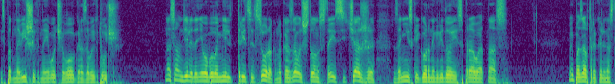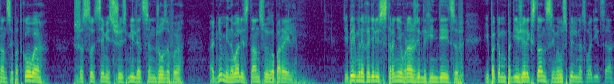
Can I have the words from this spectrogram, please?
из-под нависших на его чело грозовых туч. На самом деле до него было миль 30-40, но казалось, что он стоит сейчас же за низкой горной грядой справа от нас. Мы позавтракали на станции Подкова, 676 миль от Сент-Джозефа, а днем миновали станцию Лапарель. Теперь мы находились в стране враждебных индейцев, и пока мы подъезжали к станции, мы успели насладиться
